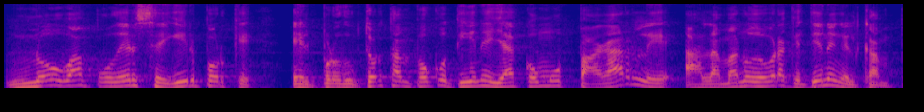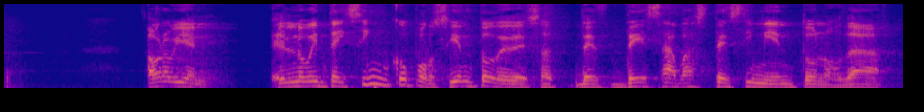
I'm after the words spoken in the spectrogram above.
no va a poder seguir porque el productor tampoco tiene ya cómo pagarle a la mano de obra que tiene en el campo. Ahora bien, el 95% de desabastecimiento nos da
